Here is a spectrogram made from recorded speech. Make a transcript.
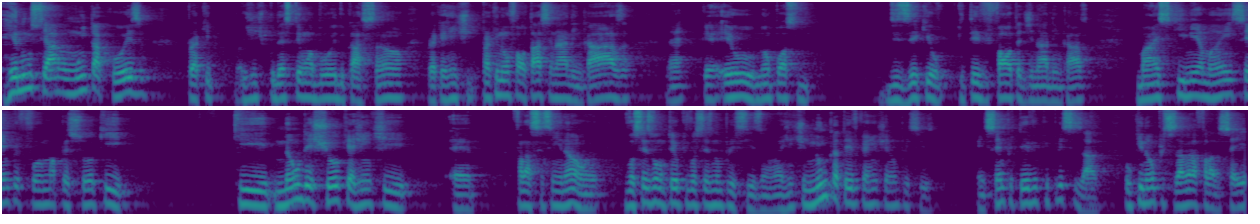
renunciaram muita coisa para que a gente pudesse ter uma boa educação, para que a gente, para que não faltasse nada em casa, né? Eu não posso dizer que, eu, que teve falta de nada em casa, mas que minha mãe sempre foi uma pessoa que, que não deixou que a gente é, falasse assim, não, vocês vão ter o que vocês não precisam. A gente nunca teve o que a gente não precisa. A gente sempre teve o que precisava. O que não precisava, ela falava, isso aí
